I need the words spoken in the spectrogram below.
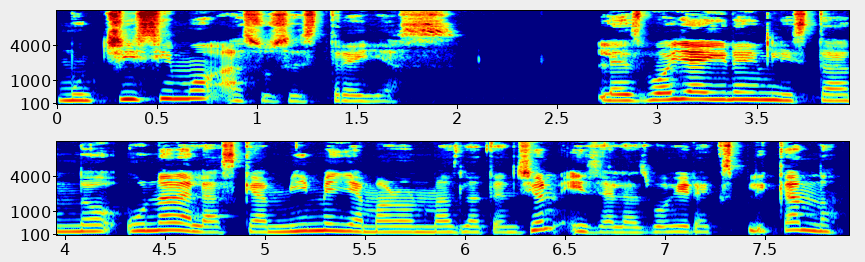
muchísimo a sus estrellas. Les voy a ir enlistando una de las que a mí me llamaron más la atención y se las voy a ir explicando.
